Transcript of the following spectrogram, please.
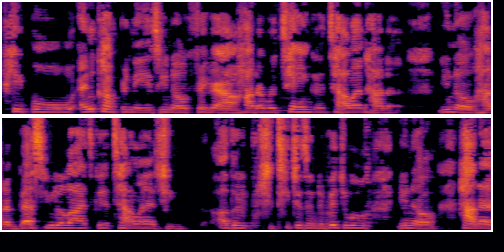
people and companies, you know, figure out how to retain good talent, how to, you know, how to best utilize good talent. She other she teaches individuals, you know, how to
